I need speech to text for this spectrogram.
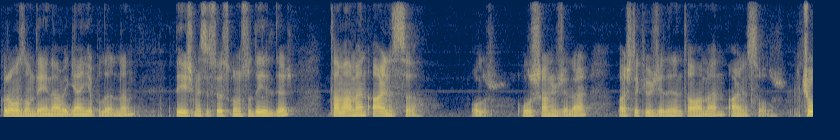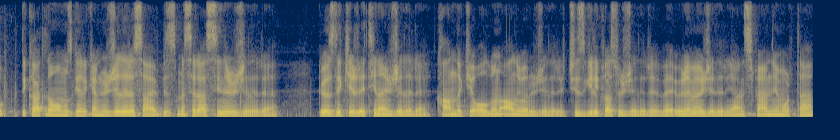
kromozom, DNA ve gen yapılarının değişmesi söz konusu değildir. Tamamen aynısı olur. Oluşan hücreler baştaki hücrelerin tamamen aynısı olur. Çok dikkatli olmamız gereken hücrelere sahibiz. Mesela sinir hücreleri, gözdeki retina hücreleri, kandaki olgun alveolar hücreleri, çizgili kas hücreleri ve üreme hücreleri yani sperm yumurta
